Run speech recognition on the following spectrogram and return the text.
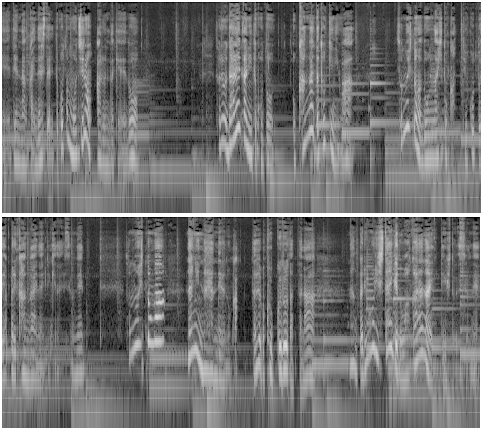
えー、展覧会に出したりってことももちろんあるんだけれどそれを誰かにってことを考えた時にはその人がどんな人かっていうことをやっぱり考えないといけないですよね。その人が何に悩んでるのか例えばクックドゥだったらなんか料理したいけどわからないっていう人ですよね。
